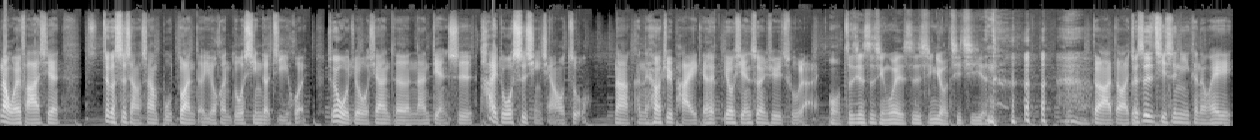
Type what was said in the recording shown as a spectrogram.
那我会发现，这个市场上不断的有很多新的机会，所以我觉得我现在的难点是太多事情想要做，那可能要去排一个 优先顺序出来。哦，这件事情我也是心有戚戚焉。对啊，对啊，就是其实你可能会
